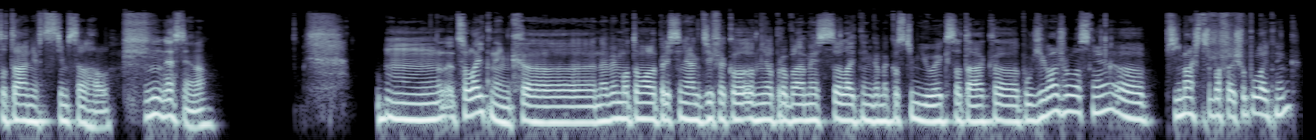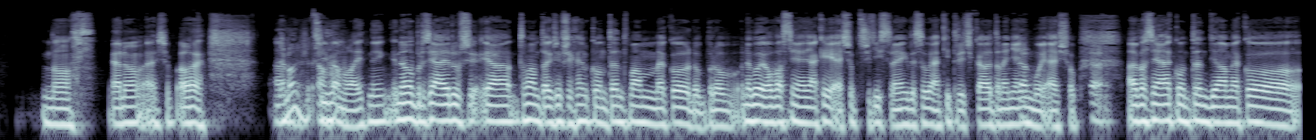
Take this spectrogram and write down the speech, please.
totálně s tím selhal. Mm, jasně, no. Mm, co Lightning? Uh, nevím o tom, ale prý si nějak dřív jako měl problémy s Lightningem, jako s tím UX a tak. Uh, používáš ho vlastně? Uh, přijímáš třeba v e-shopu Lightning? No, já no, e-shop, ale Nemáš? Přijímám Lightning. No, protože já, jedu, já to mám tak, že všechen content mám jako dobro, nebo jo, vlastně nějaký e-shop třetí strany, kde jsou nějaký trička, ale to není ani můj e-shop. Yeah. Ale vlastně já content dělám jako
